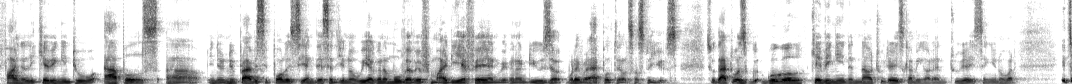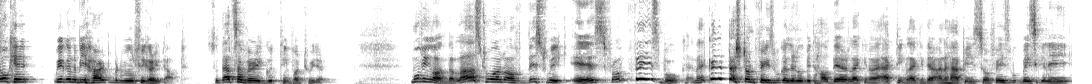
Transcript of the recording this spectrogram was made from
finally caving into Apple's uh, you know new privacy policy, and they said you know we are going to move away from IDFA and we're going to use uh, whatever Apple tells us to use. So that was Google caving in, and now Twitter is coming out, and Twitter is saying you know what, it's okay, we're going to be hurt, but we'll figure it out. So that's a very good thing for Twitter. Moving on, the last one of this week is from Facebook. And I kind of touched on Facebook a little bit, how they're like, you know, acting like they're unhappy. So Facebook basically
